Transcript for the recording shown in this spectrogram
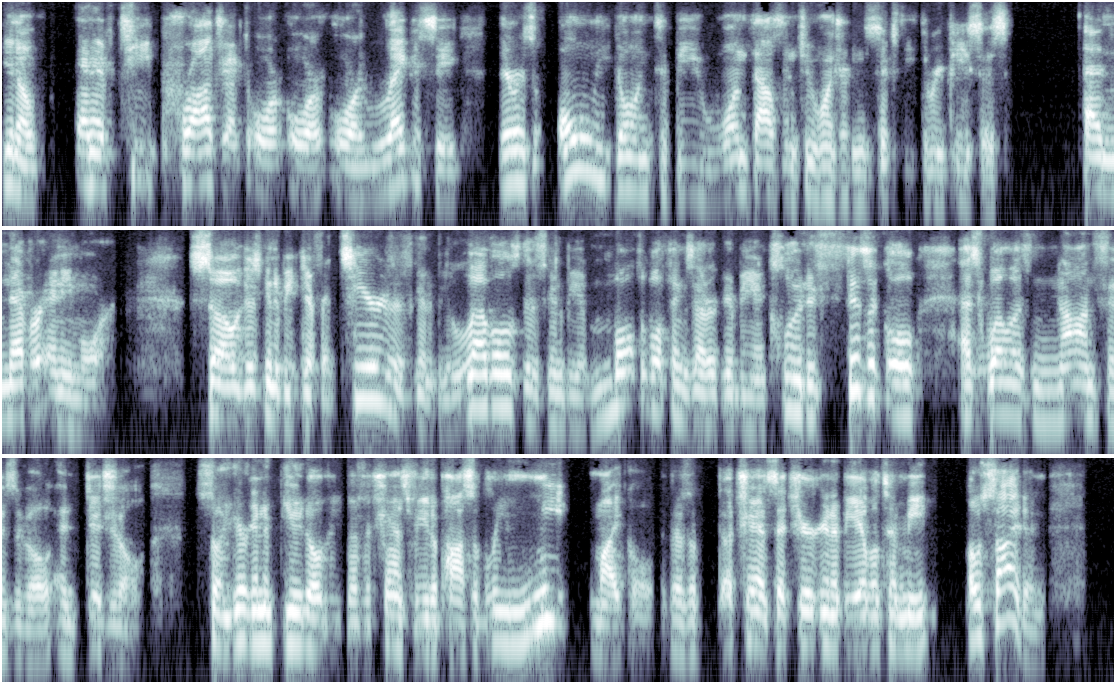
you know, NFT project or or or legacy, there is only going to be 1,263 pieces, and never any more. So there's going to be different tiers. There's going to be levels. There's going to be multiple things that are going to be included, physical as well as non-physical and digital. So you're going to, you know, there's a chance for you to possibly meet Michael. There's a, a chance that you're going to be able to meet Oceidon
